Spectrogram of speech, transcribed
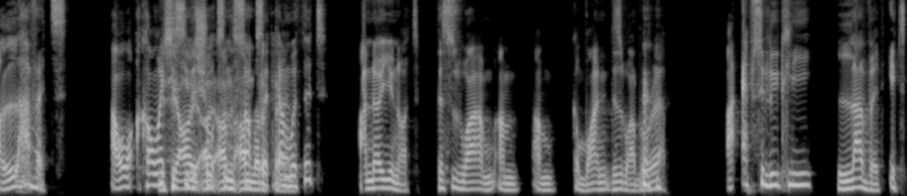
I love it. I, I can't wait see, to see I- the shorts I- and the socks that come with it. I know you're not. This is why I'm I'm I'm, I'm this is why I brought it up. I absolutely love it. It's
